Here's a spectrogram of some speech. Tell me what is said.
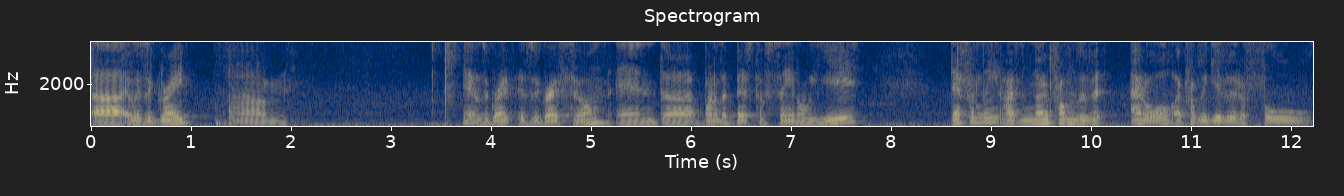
Uh, it was a great. Um, yeah, it was a great. It was a great film, and uh, one of the best I've seen all year. Definitely, I have no problems with it at all. I probably give it a full,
